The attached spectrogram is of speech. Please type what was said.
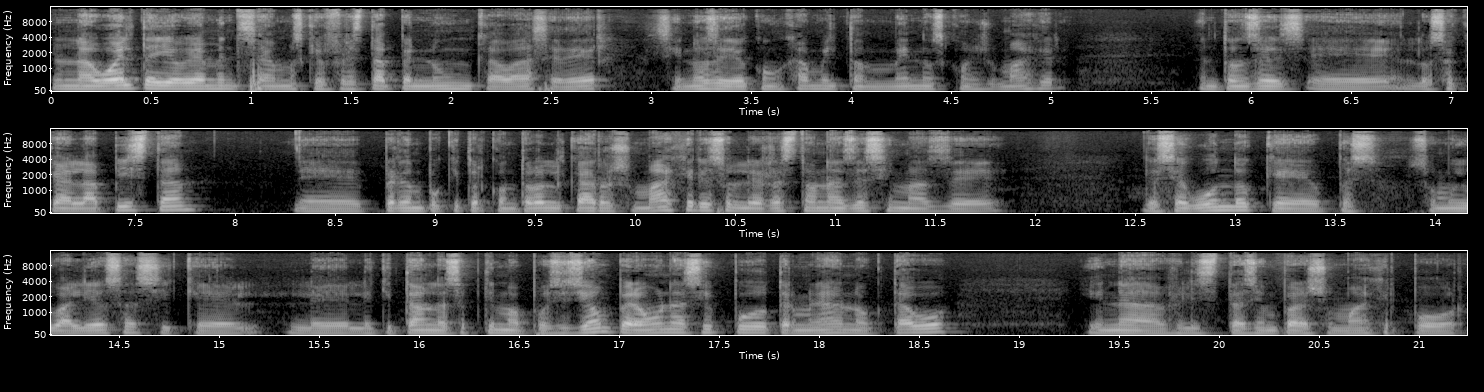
en una vuelta y obviamente sabemos que Verstappen nunca va a ceder, si no se dio con Hamilton menos con Schumacher, entonces eh, lo saca de la pista, eh, pierde un poquito el control del carro Schumacher, eso le resta unas décimas de, de segundo que pues son muy valiosas y que le, le, quitaron la séptima posición, pero aún así pudo terminar en octavo y una felicitación para Schumacher por,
